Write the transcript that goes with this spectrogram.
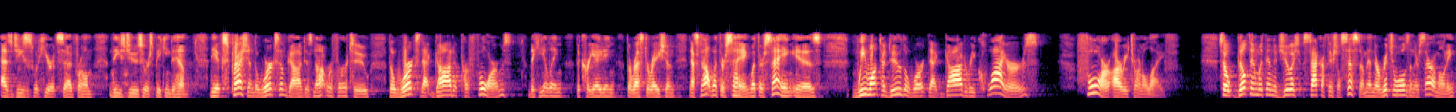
as Jesus would hear it said from these Jews who are speaking to him. The expression, the works of God, does not refer to the works that God performs, the healing, the creating, the restoration. That's not what they're saying. What they're saying is, we want to do the work that God requires for our eternal life. So, built in within the Jewish sacrificial system and their rituals and their ceremony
